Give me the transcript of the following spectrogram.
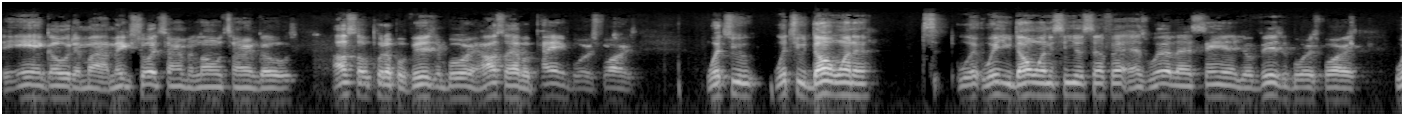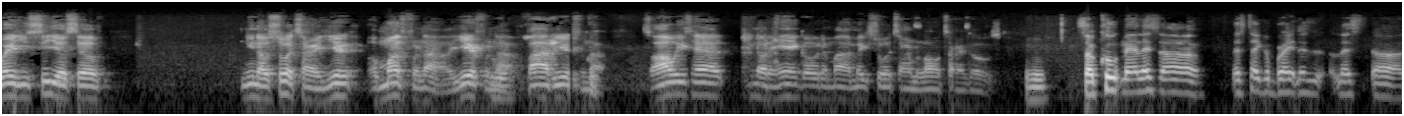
the end goal in mind. Make short term and long term goals. Also put up a vision board and also have a pain board as far as what you what you don't want to where you don't want to see yourself at, as well as seeing your vision board as far as where you see yourself, you know, short term, year, a month from now, a year from now, five years from now. So always have, you know, the end goal in mind. Make short term and long term goals. Mm-hmm. So cool, man. Let's uh let's take a break. Let's let's uh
